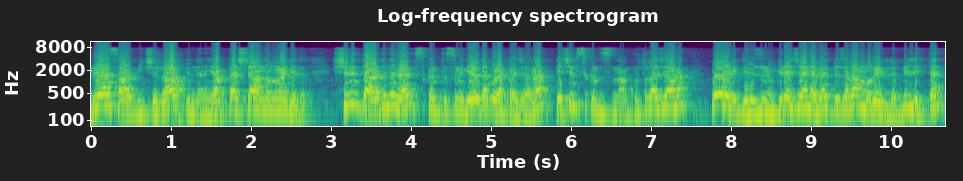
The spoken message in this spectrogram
rüya sahibi için rahat günlerin yaklaşacağı anlamına gelir. Kişinin derdini ve sıkıntısını geride bırakacağına, geçim sıkıntısından kurtulacağına, böylelikle yüzünün güleceğine ve düzelen moraliyle birlikte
